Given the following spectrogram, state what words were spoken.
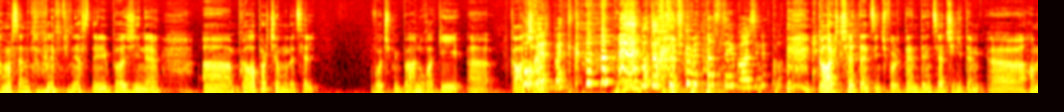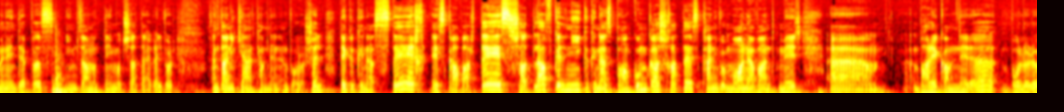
Համալսարան ընդունվել եմ ֆինանսների բաժինը, գաղափար չեմ ունեցել ոչ մի բան, ուղղակի կա չէ։ Ո՞ր պետք Մտածեցի մնացնեի բաժինը կո։ Կար չէ, տենց ինչ որ տենդենսիա, չգիտեմ, համենայն դեպս իմ ծանոթների մոտ շատ ա եղել, որ ընտանիքի անդամներն են որոշել, դե կգնաս ստեղ, էս կավարտես, շատ լավ կլինի, կգնաս բանկում կաշխատես, քանի որ մանավանդ մեր բարեկամները բոլորը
